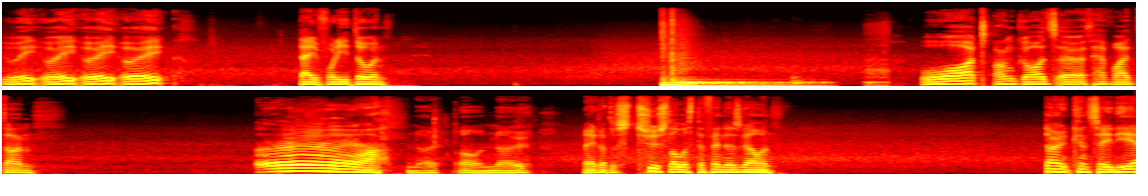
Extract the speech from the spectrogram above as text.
Wait, wait, wait, wait. Dave, what are you doing? What on God's earth have I done? Oh no, oh no. Man, I got the two slowest defenders going. Don't concede here.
